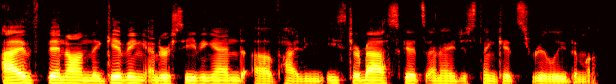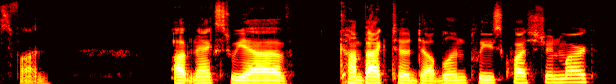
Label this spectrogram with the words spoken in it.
I've been on the giving and receiving end of hiding Easter baskets, and I just think it's really the most fun. Up next, we have "Come back to Dublin, please?" question mark.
